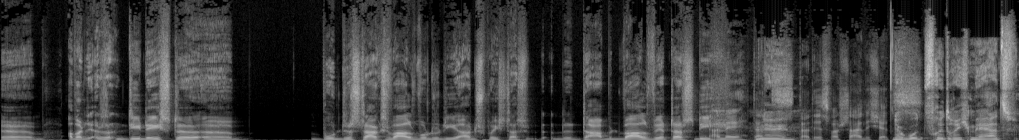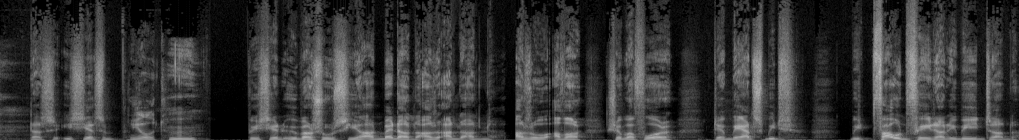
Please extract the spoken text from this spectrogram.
Ähm, aber die- also die nächste äh, Bundestagswahl, wo du die ansprichst, das, eine Damenwahl wird das nicht. Ah, nee, das, Nee. das ist wahrscheinlich jetzt. Ja gut, Friedrich Merz. Das ist jetzt ein Gut. bisschen Überschuss hier an Männern. Also, an, an, also aber stell mal vor, der März mit, mit Pfauenfedern im Hintern.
